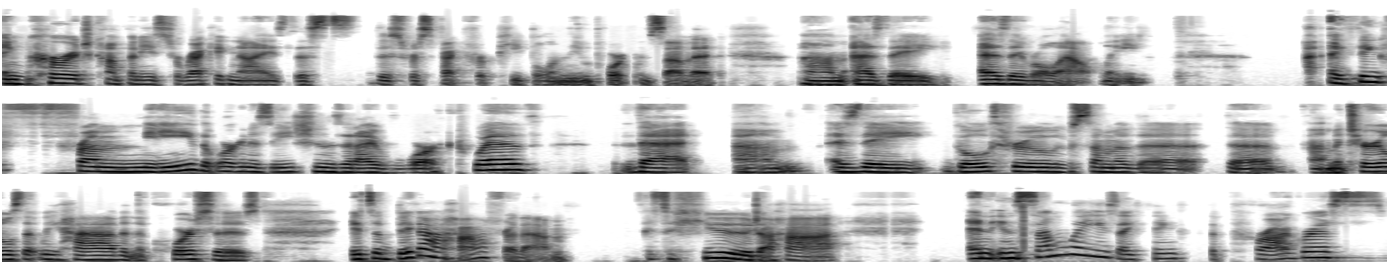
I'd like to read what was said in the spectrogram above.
encourage companies to recognize this this respect for people and the importance of it um, as they as they roll out lean. I think from me, the organizations that I've worked with, that um, as they go through some of the the uh, materials that we have and the courses, it's a big aha for them. It's a huge aha, and in some ways, I think the progress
